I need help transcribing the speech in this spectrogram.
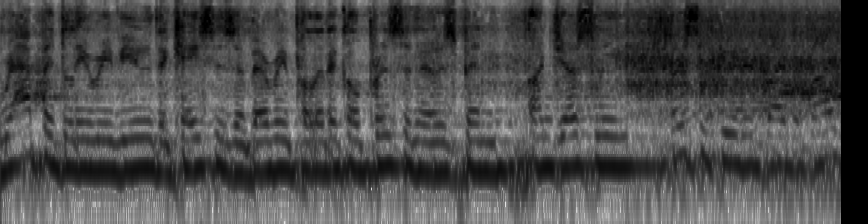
rapidly review the cases of every political prisoner who's been unjustly persecuted by the Biden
